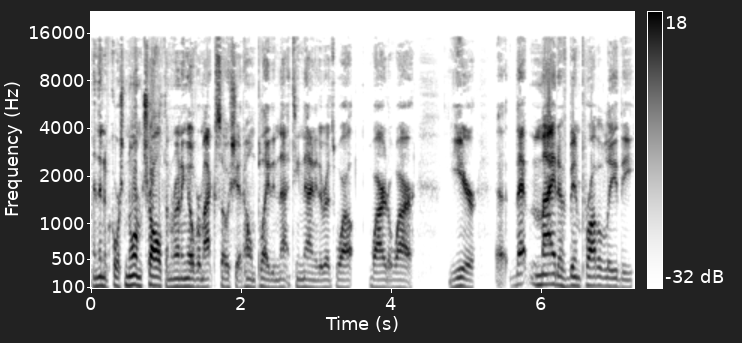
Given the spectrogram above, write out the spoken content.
And then, of course, Norm Charlton running over Mike Scioscia at home plate in 1990, the Reds wire, to wire year. Uh, that might have been probably the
